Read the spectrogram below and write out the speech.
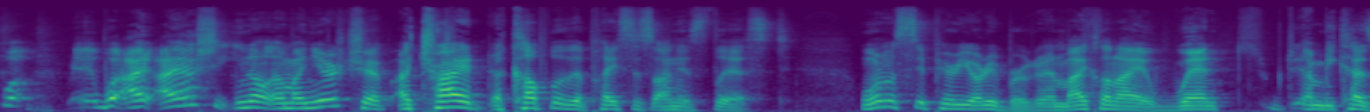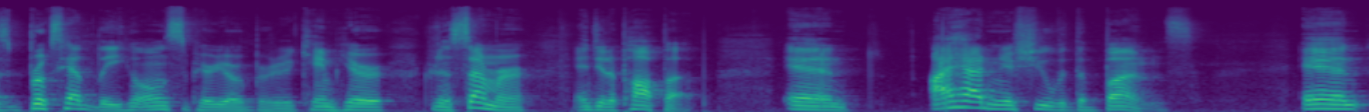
Well, eh, well, I, I actually, you know, on my New York trip, I tried a couple of the places on his list. One was Superiority Burger, and Michael and I went, and because Brooks Headley, who owns Superiority Burger, came here during the summer and did a pop up, and I had an issue with the buns, and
